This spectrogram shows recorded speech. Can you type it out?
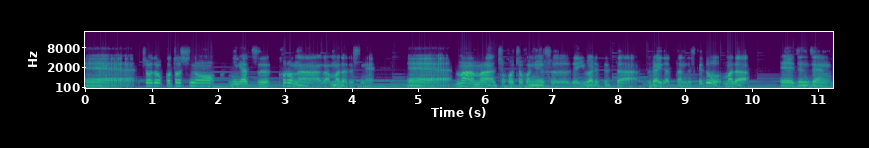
えーちょうど今年の2月、コロナがまだですね、えーまあまあちょこちょこニュースで言われてたぐらいだったんですけど、まだ、えー全然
